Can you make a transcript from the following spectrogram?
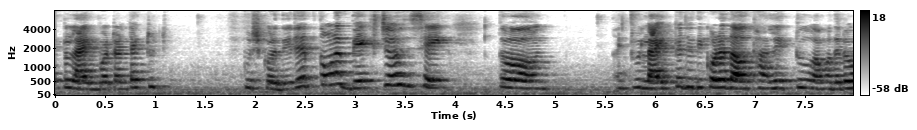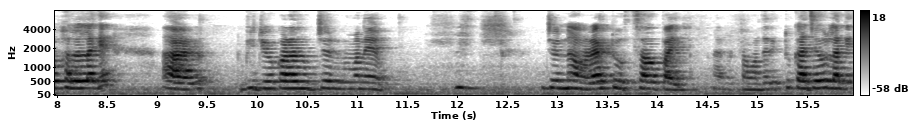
একটা লাইক বাটনটা একটু পুশ করে দিও, যে তোমরা দেখছ সেই, তো একটু লাইকটা যদি করে দাও, তাহলে একটু আমাদেরও ভালো লাগে। আর ভিডিও করার জন্য মানে জন্য আমরা একটু উৎসাহ পাই, আর আমাদের একটু কাজেও লাগে।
